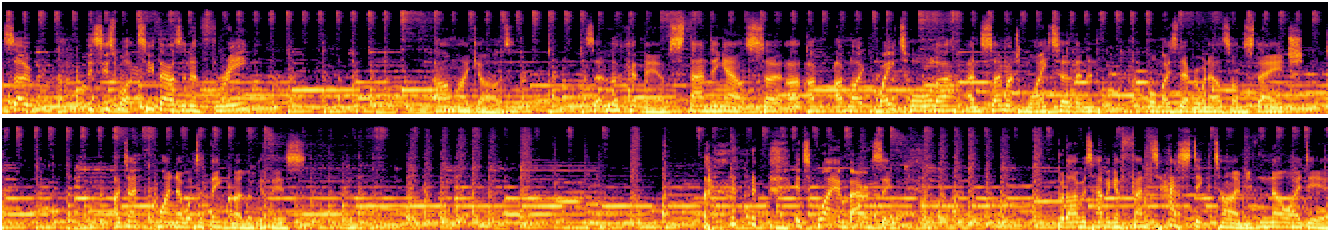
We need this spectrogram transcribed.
so this is what 2003 oh my god. So look at me i'm standing out. So I, I'm, I'm like way taller and so much whiter than almost everyone else on stage. I don't quite know what to think when i look at this it's quite embarrassing but i was having a fantastic time you've no idea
